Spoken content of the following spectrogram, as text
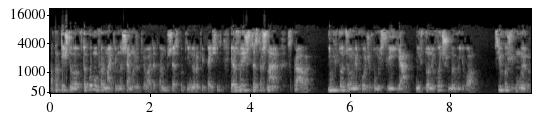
А фактично в такому форматі вона ще може тривати там ще спокійно років 5-6. Я розумію, що це страшна справа. І ніхто цього не хоче, в тому числі і я. Ніхто не хоче, щоб ми воювали. Всі хочуть миру,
